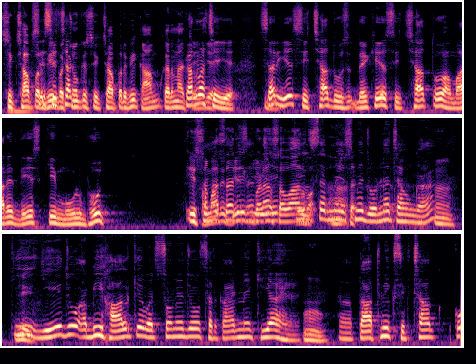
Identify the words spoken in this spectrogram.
शिक्षा पर भी बच्चों की शिक्षा पर भी काम करना करना चाहिए। चाहिए। सर ये शिक्षा देखिए शिक्षा तो हमारे देश की मूलभूत इस समय सर एक बड़ा सवाल सर मैं इसमें जोड़ना चाहूँगा हाँ, कि ये जो अभी हाल के वर्षों में जो सरकार ने किया है हाँ। प्राथमिक शिक्षा को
